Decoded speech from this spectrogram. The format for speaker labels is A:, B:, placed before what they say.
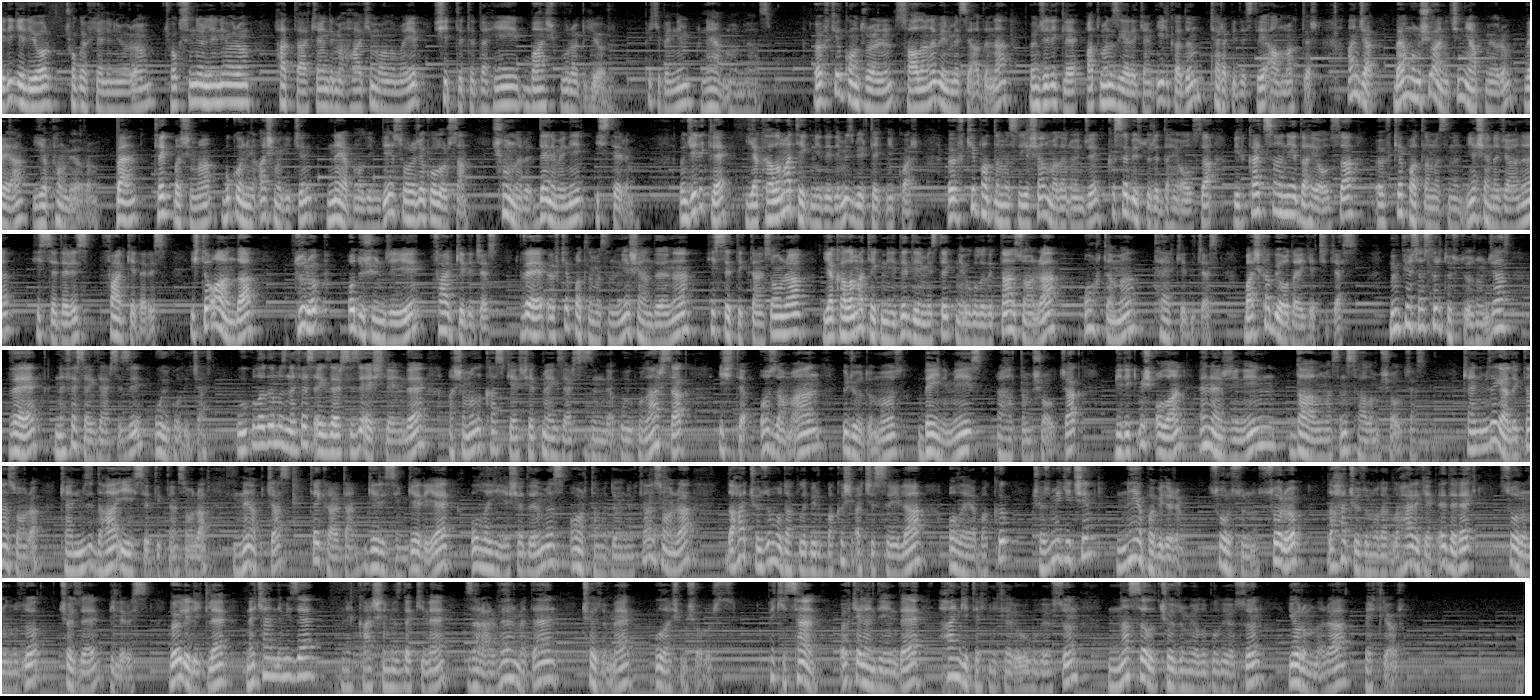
A: Geri geliyor, çok öfkeleniyorum, çok sinirleniyorum. Hatta kendime hakim olamayıp şiddete dahi başvurabiliyorum. Peki benim ne yapmam lazım? Öfke kontrolünün sağlanabilmesi adına öncelikle atmanız gereken ilk adım terapi desteği almaktır. Ancak ben bunu şu an için yapmıyorum veya yapamıyorum. Ben tek başıma bu konuyu aşmak için ne yapmalıyım diye soracak olursam şunları denemeni isterim. Öncelikle yakalama tekniği dediğimiz bir teknik var. Öfke patlaması yaşanmadan önce kısa bir süre dahi olsa, birkaç saniye dahi olsa öfke patlamasının yaşanacağını hissederiz, fark ederiz. İşte o anda durup o düşünceyi fark edeceğiz ve öfke patlamasının yaşandığını hissettikten sonra yakalama tekniği dediğimiz tekniği uyguladıktan sonra ortamı terk edeceğiz. Başka bir odaya geçeceğiz. Mümkünse sırt üstü uzanacağız ve nefes egzersizi uygulayacağız. Uyguladığımız nefes egzersizi eşliğinde aşamalı kas gevşetme egzersizinde uygularsak işte o zaman vücudumuz, beynimiz rahatlamış olacak. Birikmiş olan enerjinin dağılmasını sağlamış olacağız. Kendimize geldikten sonra, kendimizi daha iyi hissettikten sonra ne yapacağız? Tekrardan gerisin geriye olayı yaşadığımız ortama döndükten sonra daha çözüm odaklı bir bakış açısıyla olaya bakıp çözmek için ne yapabilirim sorusunu sorup daha çözüm odaklı hareket ederek sorunumuzu çözebiliriz. Böylelikle ne kendimize ne karşımızdakine zarar vermeden çözüme ulaşmış oluruz. Peki sen öfkelendiğinde hangi teknikleri uyguluyorsun? Nasıl çözüm yolu buluyorsun? Yorumlara bekliyorum.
